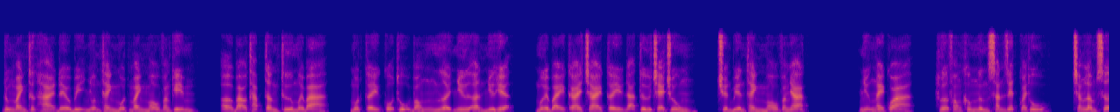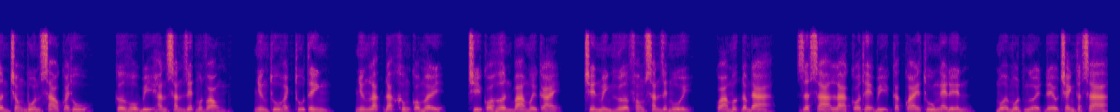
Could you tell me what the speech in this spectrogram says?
đúng mảnh thức hải đều bị nhuộm thành một mảnh màu vàng kim, ở bảo tháp tầng thứ 13, một cây cổ thụ bóng người như ẩn như hiện, 17 cái trái cây đã từ trẻ trung, chuyển biến thành màu vàng nhạt. Những ngày qua, hứa phong không ngừng săn giết quái thú, trắng lâm sơn trong 4 sao quái thú, cơ hồ bị hắn săn giết một vòng, nhưng thu hoạch thú tinh, nhưng lắc đắc không có mấy, chỉ có hơn 30 cái, trên mình hứa phong săn giết mùi, quá mức đậm đà, rất xa là có thể bị các quái thú nghe đến, mỗi một người đều tránh thật xa,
